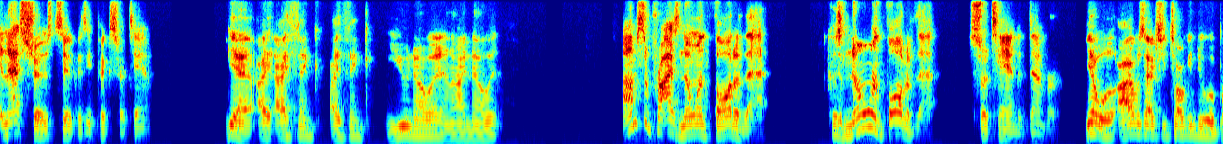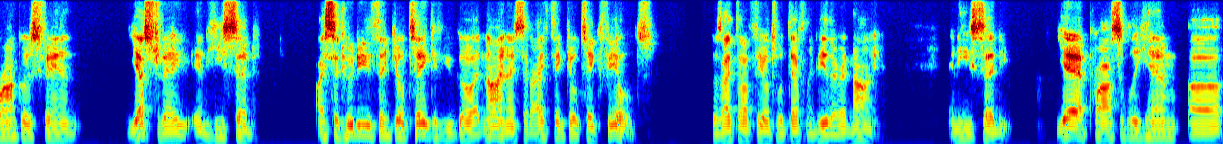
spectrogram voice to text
and that shows too because he picks Surtain. Yeah, I, I think I think you know it and I know it. I'm surprised no one thought of that because no one thought of that Surtain to Denver. Yeah, well, I was actually talking to a Broncos fan yesterday, and he said, "I said, who do you think you'll take if you go at nine? I said, I think you'll take Fields because I thought Fields would definitely be there at nine. And he said, Yeah, possibly him. Uh,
